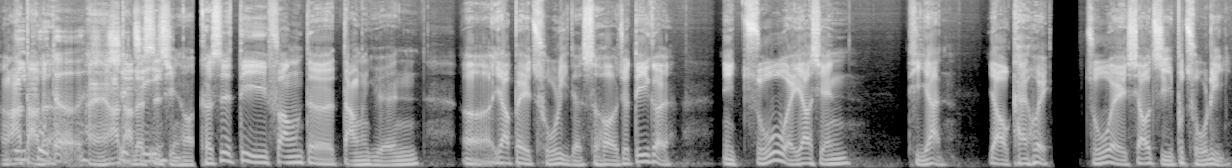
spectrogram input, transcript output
很阿大的很阿大的事情哈。可是地方的党员呃要被处理的时候，就第一个，你主委要先提案，要开会，主委消极不处理，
